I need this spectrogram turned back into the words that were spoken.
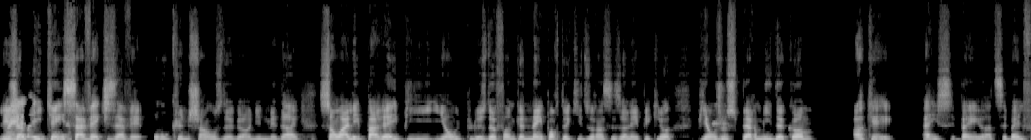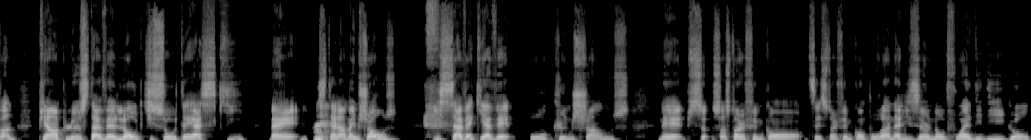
Les Jamaïcains savaient qu'ils avaient aucune chance de gagner une médaille. Ils sont allés pareil, puis ils ont eu plus de fun que n'importe qui durant ces Olympiques-là. Puis ils ont juste permis de comme OK, hey, c'est bien hot, c'est bien le fun. Puis en plus, tu avais l'autre qui sautait à ski. Ben, c'était la même chose. Ils savaient qu'il n'y avait aucune chance. Mais ça, c'est un film qu'on, c'est un film qu'on pourra analyser une autre fois, Eddie Eagle.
